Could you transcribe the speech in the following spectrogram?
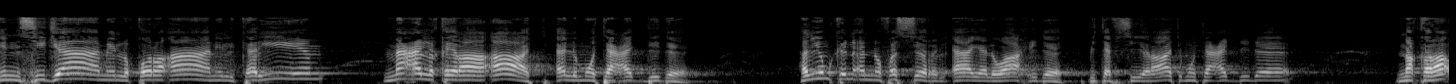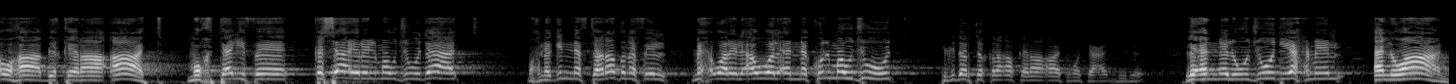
انسجام القرآن الكريم مع القراءات المتعددة. هل يمكن أن نفسر الآية الواحدة بتفسيرات متعددة؟ نقرأها بقراءات مختلفة كسائر الموجودات. وإحنا قلنا افترضنا في المحور الأول أن كل موجود تقدر تقرأ قراءات متعددة لأن الوجود يحمل ألوان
